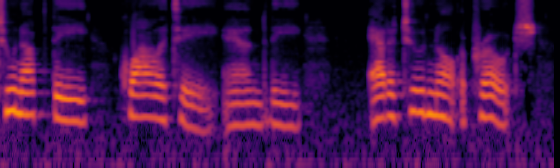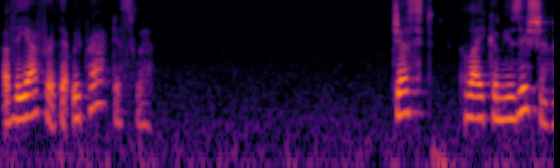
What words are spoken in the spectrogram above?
tune up the quality and the attitudinal approach of the effort that we practice with. Just like a musician,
